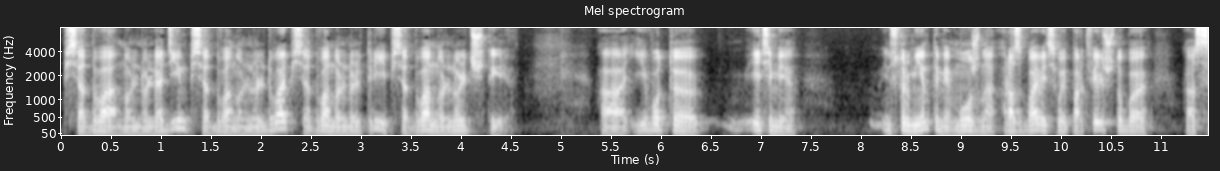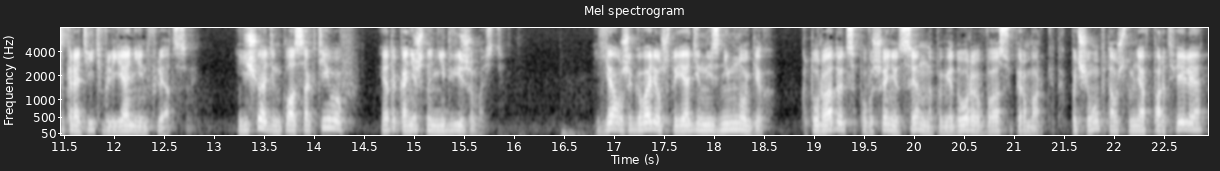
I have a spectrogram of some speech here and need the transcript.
52001, 52002, 52003 и 52004. И вот э, этими инструментами можно разбавить свой портфель, чтобы э, сократить влияние инфляции. Еще один класс активов – это, конечно, недвижимость. Я уже говорил, что я один из немногих, кто радуется повышению цен на помидоры в супермаркетах. Почему? Потому что у меня в портфеле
